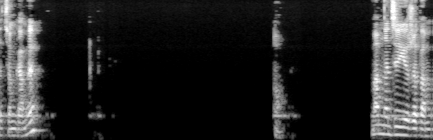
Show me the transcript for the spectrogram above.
Zaciągamy. O. Mam nadzieję, że Wam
